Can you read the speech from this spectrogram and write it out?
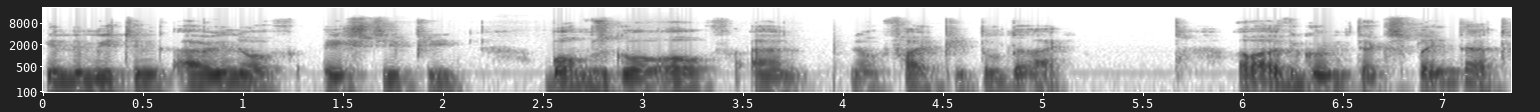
in the meeting arena of HDP bombs go off and you know five people die. How are we going to explain that?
